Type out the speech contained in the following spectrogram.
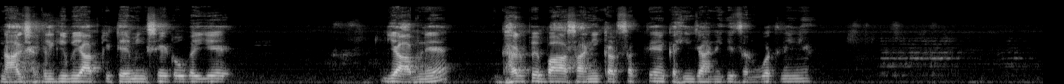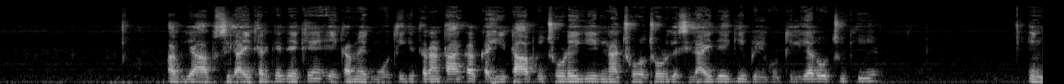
नाल शटल की भी आपकी टाइमिंग सेट हो गई है। ये आपने घर पे बसानी कर सकते हैं, कहीं जाने की ज़रूरत नहीं है। अब ये आप सिलाई करके देखें एकम एक मोती की तरह टांका कहीं टाप नहीं छोड़ेगी, ना छोड़ छोड़ के सिलाई देगी, बिल्कुल क्लियर हो चुकी है। इन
